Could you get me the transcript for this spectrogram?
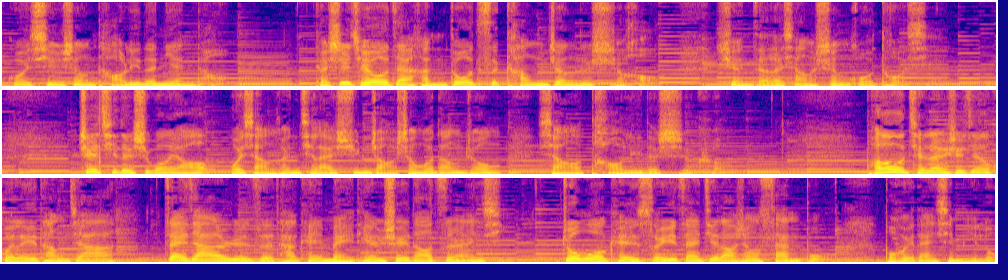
过心生逃离的念头，可是却又在很多次抗争的时候，选择了向生活妥协。这期的时光谣，我想和你一起来寻找生活当中想要逃离的时刻。朋友前段时间回了一趟家，在家的日子，他可以每天睡到自然醒，周末可以随意在街道上散步，不会担心迷路。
